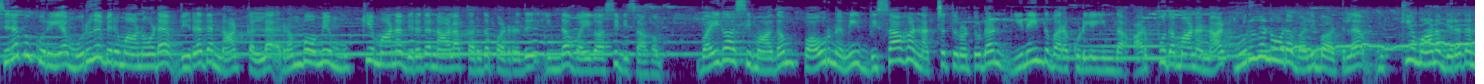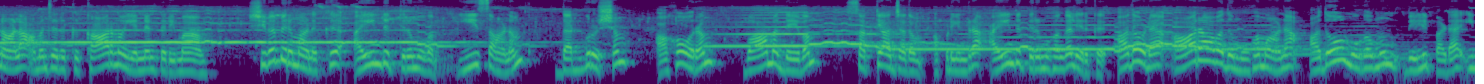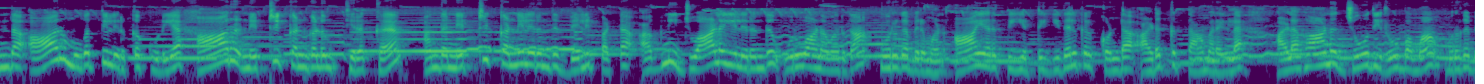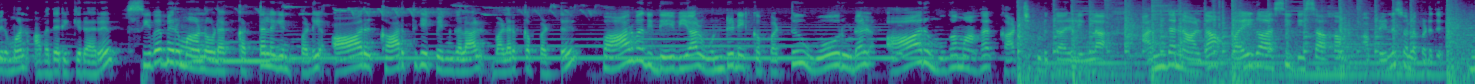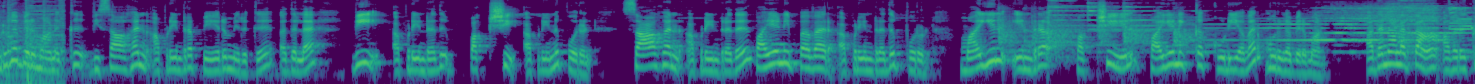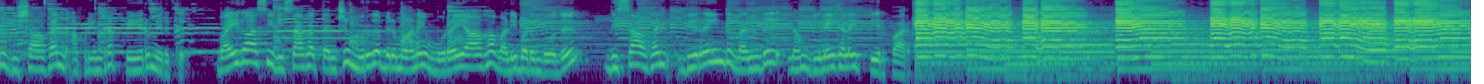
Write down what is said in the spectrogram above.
சிறப்புக்குரிய முருகபெருமானோட விரத நாட்களில் ரொம்பவுமே முக்கியமான விரத நாளாக கருதப்படுறது இந்த வைகாசி விசாகம். வைகாசி மாதம் பௌர்ணமி விசாக நட்சத்திரத்துடன் இணைந்து வரக்கூடிய இந்த அற்புதமான நாள் முருகனோட வழிபாட்டில் முக்கியமான விரத நாளாக அமைஞ்சதுக்கு காரணம் என்னன்னு தெரியுமா? சிவபெருமானுக்கு ஐந்து திருமுகம் ஈசானம் தர்புருஷம் அகோரம் வாமதேவம் சத்யாஜதம் அப்படின்ற ஐந்து திருமுகங்கள் இருக்கு. அதோட ஆறாவது முகமான அதோ முகமும் வெளிப்பட இந்த ஆறு முகத்தில் இருக்கக்கூடிய ஆறு நெற்றிக் கண்களும் திறக்க அந்த நெற்றிக் கண்ணிலிருந்து வெளிப்பட்ட அக்னி ஜுவாலையிலிருந்து உருவானவர் தான் முருகபெருமான் ஆயிரத்தி எட்டு இதழ்கள் கொண்ட அடுக்கு தாமரையில அழகான ஜோதி ரூபமா முருகபெருமான் அவதரிக்கிறாரு. சிவபெருமானோட கட்டளையின்படி ஆறு கார்த்திகை பெண்களால் வளர்க்கப்பட்டு பார்வதி தேவியால் ஒன்றிணைக்கப்பட்டு ஓருடல் ஆறு முகமாக காட்சி கொடுத்தார் இல்லைங்களா? அந்த நாள் தான் வைகாசி விசாகம் அப்படின்னு சொல்லப்படுது. முருகப்பெருமானுக்கு விசாகன் அப்படின்ற பேரும் இருக்கு. அதுல வி அப்படின்றது பக்ஷி அப்படின்னு பொருள். சாகன் அப்படின்றது பயணிப்பவர் அப்படின்றது பொருள். மயில் என்ற பக்ஷியில் பயணிக்கக்கூடியவர் முருகப்பெருமான். அதனால தான் அவருக்கு விசாகன் அப்படின்ற பேரும் இருக்குது வைகாசி விசாகத்தன்று முருகபெருமானை முறையாக வழிபடும்போது விசாகன் விரைந்து வந்து நம் வினைகளை தீர்ப்பார்.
